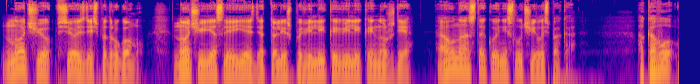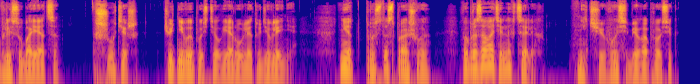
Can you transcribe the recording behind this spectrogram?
Ночью все здесь по-другому. Ночью, если и ездят, то лишь по великой-великой нужде. А у нас такой не случилось пока». «А кого в лесу бояться?» «Шутишь?» Чуть не выпустил я руль от удивления. «Нет, просто спрашиваю. В образовательных целях». Ничего себе вопросик.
